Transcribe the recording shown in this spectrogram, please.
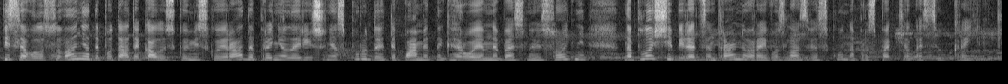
Після голосування депутати Калузької міської ради прийняли рішення спорудити пам'ятник героям Небесної Сотні на площі біля центрального райвозла зв'язку на проспекті Лесі Українки.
